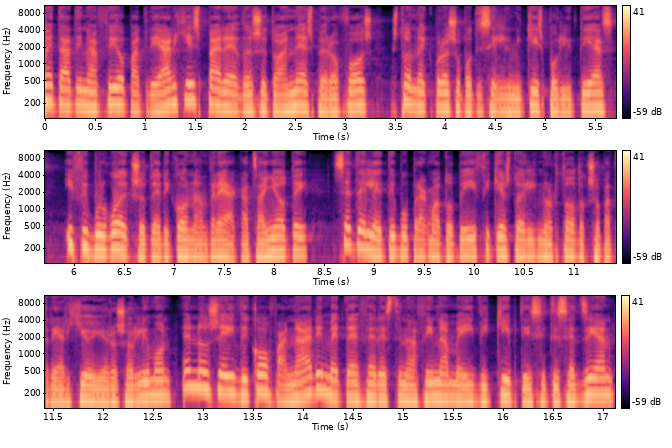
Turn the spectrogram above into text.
Μετά την αφή ο Πατριάρχης παρέδωσε το ανέσπερο φως στον εκπρόσωπο της ελληνικής πολιτείας, υφυπουργό εξωτερικών Ανδρέα Κατσανιώτη, σε τελετή που πραγματοποιήθηκε στο Ελληνορθόδοξο Πατριαρχείο Ιεροσολύμων, ενώ σε ειδικό φανάρι μετέφερε στην Αθήνα με ειδική πτήση της Αιτζίαν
